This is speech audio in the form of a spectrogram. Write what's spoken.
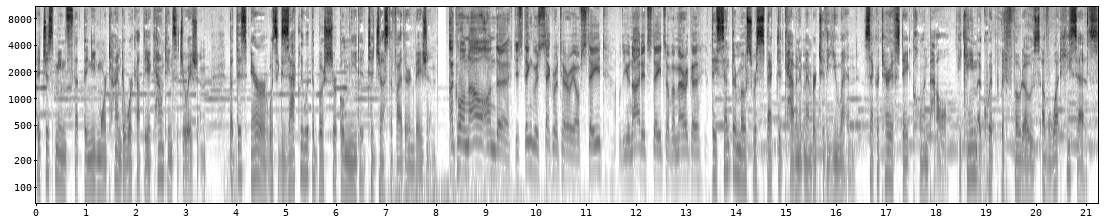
It just means that they need more time to work out the accounting situation. But this error was exactly what the Bush Circle needed to justify their invasion. I call now on the distinguished Secretary of State of the United States of America. They sent their most respected cabinet member to the UN, Secretary of State Colin Powell. He came equipped with photos of what he says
